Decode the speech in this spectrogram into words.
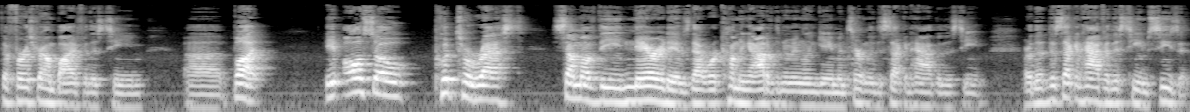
the first round bye for this team, uh, but it also put to rest some of the narratives that were coming out of the New England game and certainly the second half of this team, or the, the second half of this team's season.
